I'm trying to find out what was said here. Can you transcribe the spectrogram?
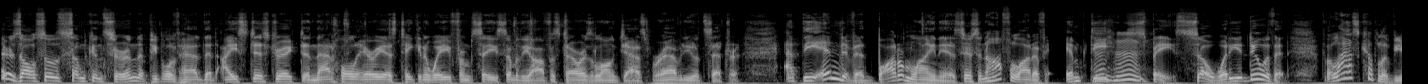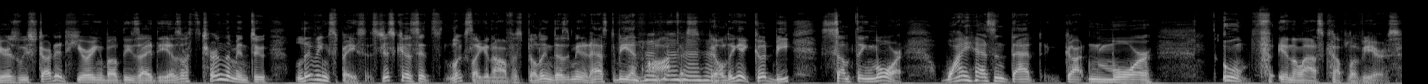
There's also some concern that people have had that ICE district and that whole area is taken away from, say, some of the office towers along Jasper Avenue, etc. At the end of it, bottom line is there's an awful lot of empty space. So, what do you do with it? For the last couple of years, we've started hearing about these ideas. Let's turn them into living spaces. Just because it looks like an office building doesn't mean it has to be an office building. It could be something more. Why hasn't that gotten more oomph in the last couple of years?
